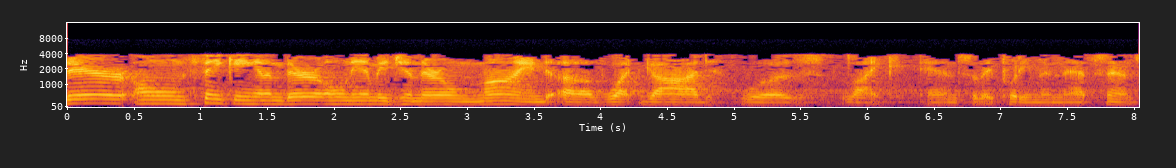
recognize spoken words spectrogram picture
their own thinking and their own image and their own mind of what God was like. And so they put him in that sense.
